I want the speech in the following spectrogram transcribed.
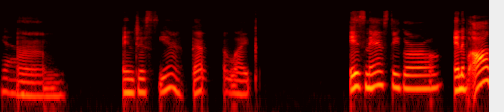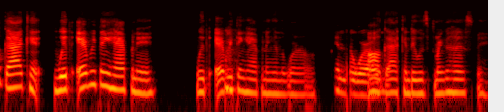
Yeah. Um and just yeah, that like it's nasty, girl. And if all God can with everything happening, with everything happening in the world, in the world, all God can do is bring a husband.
